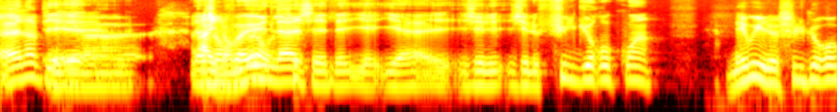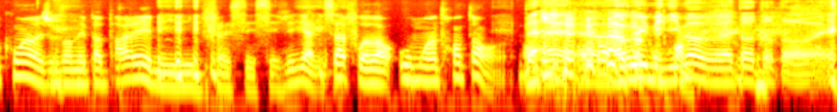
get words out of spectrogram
Ouais, non, puis, là j'en vois une, là, j'ai le fulgure au coin. Mais oui, le fulgure au coin, je vous en ai pas parlé, mais c'est génial. Ça, faut avoir au moins 30 ans. Bah, ah oui, minimum, attends, attends, attends, ouais.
